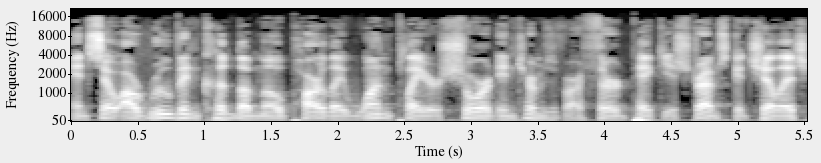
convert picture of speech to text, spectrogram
and so our Rubin Kudla parlay one player short in terms of our third pick, Yastremska Cilic.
